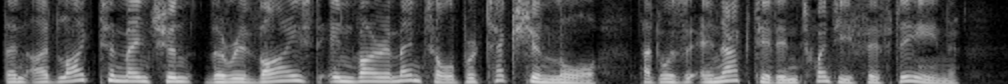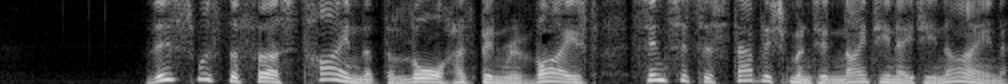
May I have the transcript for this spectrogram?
then I'd like to mention the revised Environmental Protection Law that was enacted in 2015. This was the first time that the law has been revised since its establishment in 1989.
